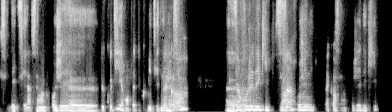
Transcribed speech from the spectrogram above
c'est un projet euh, de CODIR, en fait, de comité de D'accord. Euh, c'est un projet d'équipe, c'est ça mmh. D'accord. C'est un projet d'équipe.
